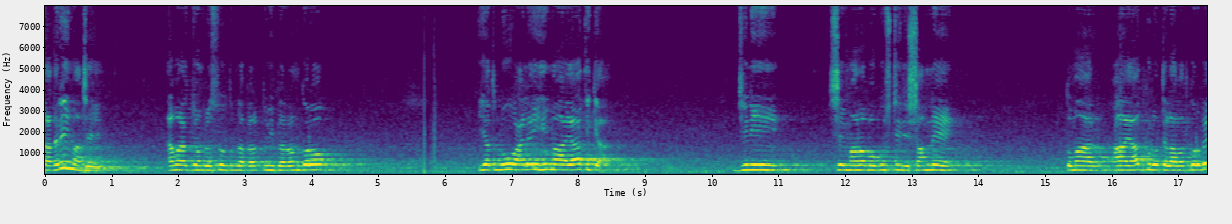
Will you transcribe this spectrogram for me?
তাদেরই মাঝে এমন একজন রসুল তোমরা তুমি প্রেরণ করো। ইয়াতলু আলাইহিম আয়াতিকা, যিনি সেই মানব গোষ্ঠীর সামনে তোমার আয়াতগুলো তেলাবাদ করবে।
